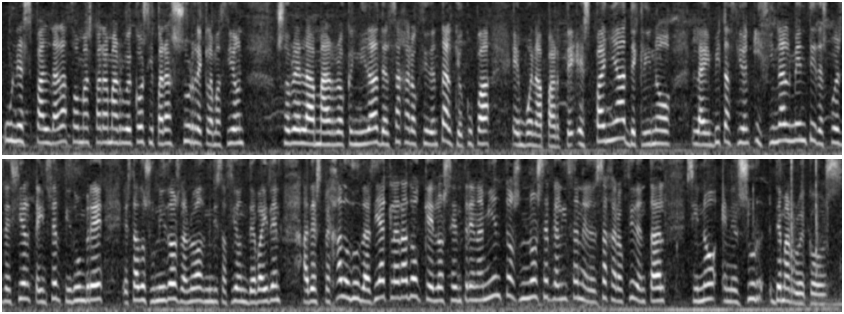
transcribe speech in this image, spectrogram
un espaldarazo más para Marruecos y para su reclamación sobre la marroquinidad del Sáhara Occidental, que ocupa en buena parte España declinó la invitación y finalmente, después de cierta incertidumbre, Estados Unidos, la nueva administración de Biden, ha despejado dudas y ha aclarado que los entrenamientos no se realizan en el Sáhara Occidental, sino en el sur de Marruecos.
